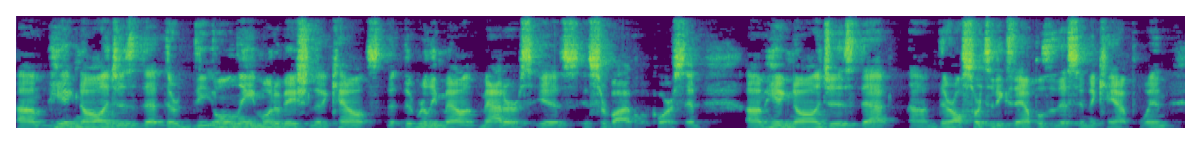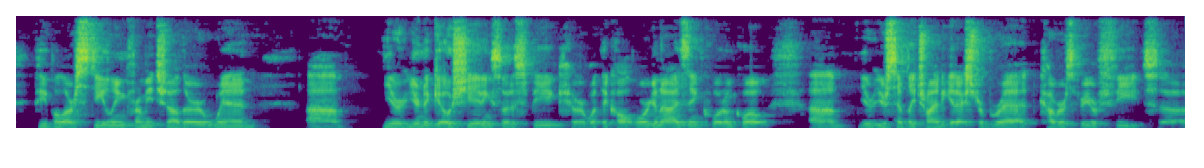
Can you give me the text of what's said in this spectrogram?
Um, he acknowledges that the only motivation that accounts, that, that really ma- matters, is, is survival, of course. And um, he acknowledges that um, there are all sorts of examples of this in the camp when people are stealing from each other, when um, you're, you're negotiating, so to speak, or what they call organizing, quote unquote. Um, you're, you're, simply trying to get extra bread, covers for your feet, uh,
